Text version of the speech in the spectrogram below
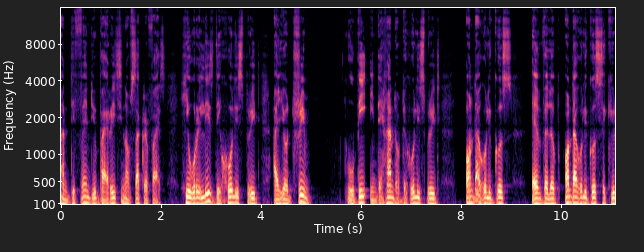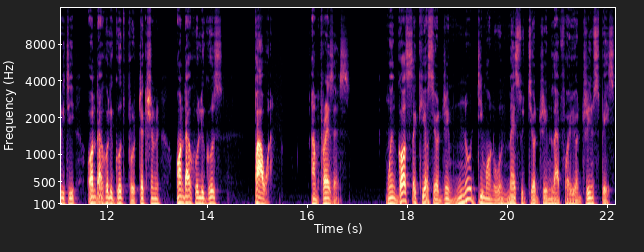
and defend you by reason of sacrifice. He will release the Holy Spirit, and your dream will be in the hand of the Holy Spirit under Holy Ghost envelope, under Holy Ghost security, under Holy Ghost protection, under Holy Ghost power and presence. When God secures your dream, no demon will mess with your dream life or your dream space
